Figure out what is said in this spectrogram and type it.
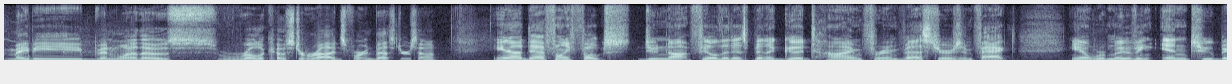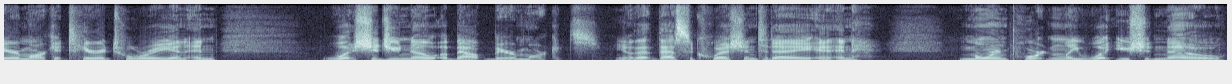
Maybe been one of those roller coaster rides for investors, huh? You know, definitely folks do not feel that it's been a good time for investors. In fact, you know, we're moving into bear market territory and and what should you know about bear markets? You know, that that's the question today and and more importantly what you should know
